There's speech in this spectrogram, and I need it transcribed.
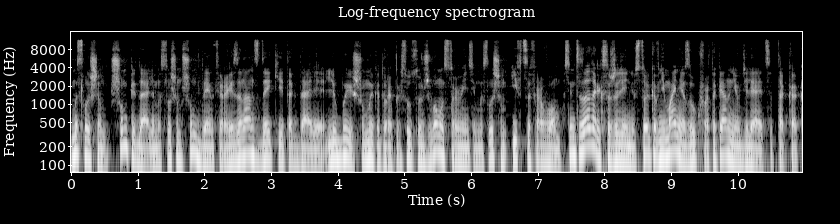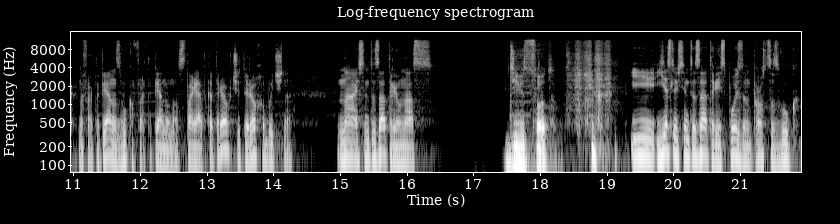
мы слышим шум педали, мы слышим шум демпфера, резонанс деки и так далее. Любые шумы, которые присутствуют в живом инструменте, мы слышим и в цифровом. В синтезаторе, к сожалению, столько внимания звук фортепиано не уделяется, так как на фортепиано звуков фортепиано у нас порядка трех-четырех обычно. На синтезаторе у нас 900. И если в синтезаторе использован просто звук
